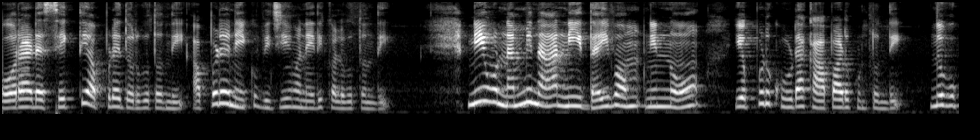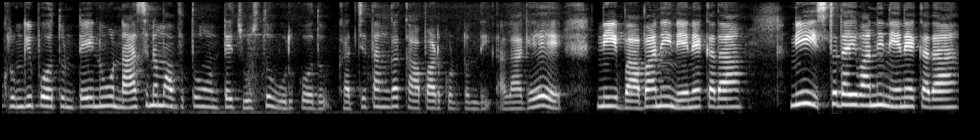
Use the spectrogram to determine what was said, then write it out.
పోరాడే శక్తి అప్పుడే దొరుకుతుంది. అప్పుడే నీకు విజయం అనేది కలుగుతుంది. నీవు నమ్మిన నీ దైవం నిన్ను ఎప్పుడు కూడా కాపాడుకుంటుంది. నువ్వు కృంగిపోతుంటే నువ్వు నాశనం అవుతూ ఉంటే చూస్తూ ఊరుకోదు. ఖచ్చితంగా కాపాడుకుంటుంది. అలాగే నీ బాబాని నేనే కదా. నీ ఇష్టదైవాన్ని నేనే కదా.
